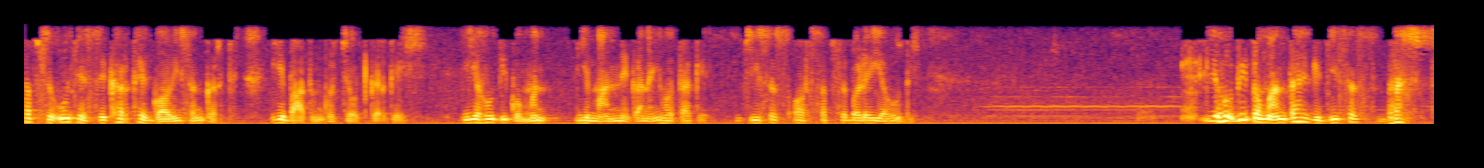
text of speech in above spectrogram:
सबसे ऊँचे शिखर थे, गौरी शंकर थे। ये बात उनको चोट कर गई। यहूदी को मन, ये मानने का नहीं होता कि जीसस और सबसे बड़े यहूदी यहूदी तो मानता है कि जीसस भ्रष्ट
